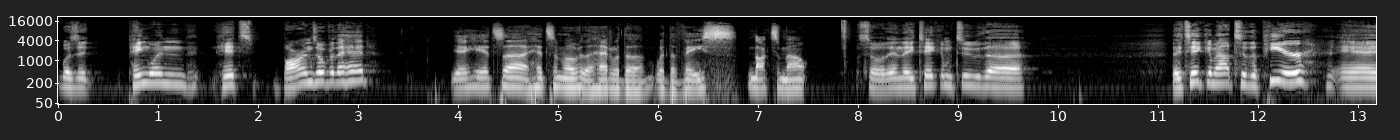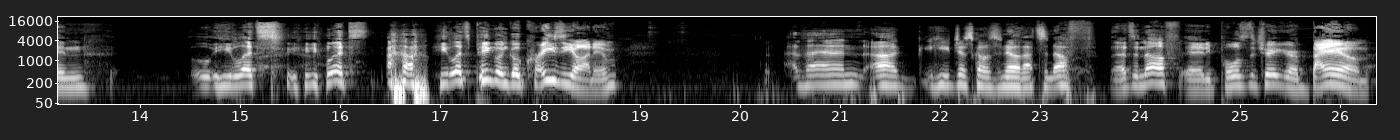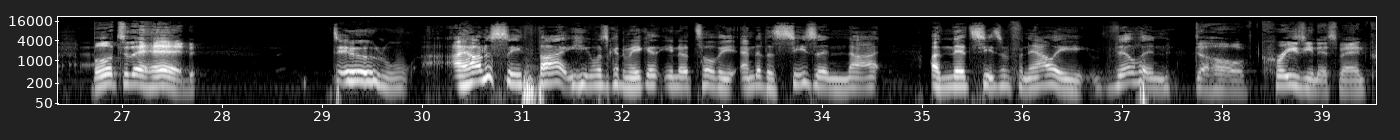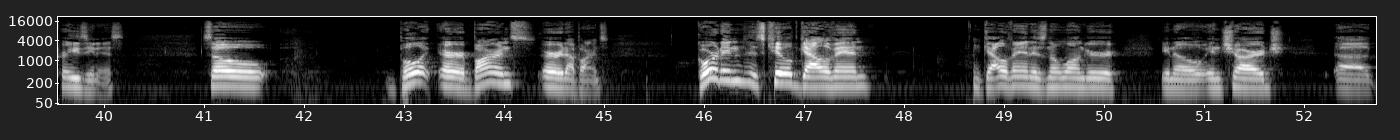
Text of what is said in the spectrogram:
was it Penguin hits Barnes over the head? Yeah, he hits uh, hits him over the head with the with the vase, knocks him out. So then they take him to the they take him out to the pier and he lets he lets he lets Penguin go crazy on him. Then uh, he just goes, "No, that's enough." That's enough. And he pulls the trigger and bam, bullet to the head. Dude, I honestly thought he was going to make it, you know, till the end of the season, not a mid-season finale villain. Oh, craziness, man, craziness. So Bullock or Barnes or not Barnes. Gordon has killed Galavan. Galavan is no longer, you know, in charge. Uh,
